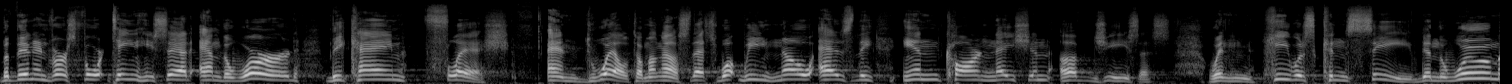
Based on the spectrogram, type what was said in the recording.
But then in verse 14 he said and the word became flesh and dwelt among us. That's what we know as the incarnation of Jesus. When he was conceived in the womb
